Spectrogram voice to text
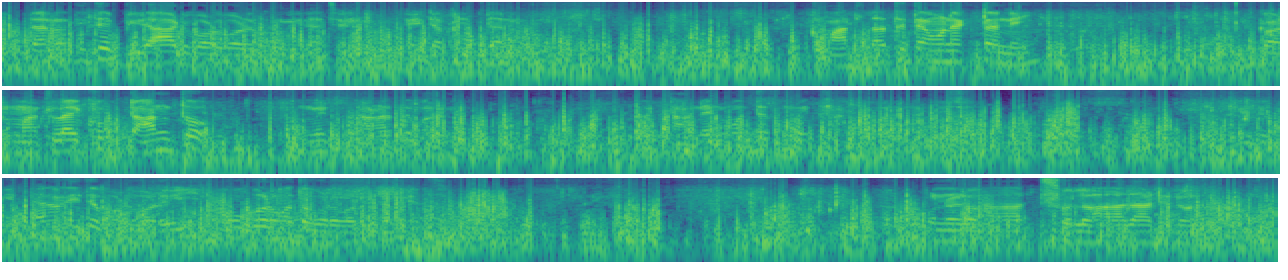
বিদ্যা নদীতে বিরাট বড় বড় কুমির আছে। এইটা বিদ্যা নদী। মাতলাতে তেমন একটা নেই। কারণ মাতলায় খুব টান তো, কুমির দাঁড়াতে পারে টানের মধ্যে কুমির থাকতে পারে না বেশি। কিন্তু বিদ্যা নদীতে বড় বড়, এই নৌকোর মতো বড় বড় কুমির আছে। পনেরো হাত, ষোলো হাত, আঠেরো হাত।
